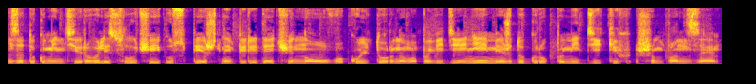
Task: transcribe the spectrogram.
задокументировали случай успешной передачи нового культурного поведения между группами диких шимпанзе.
